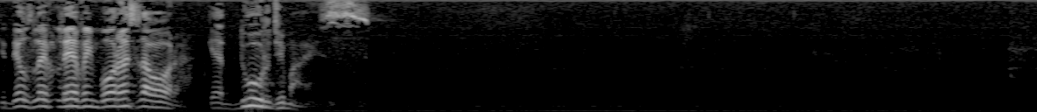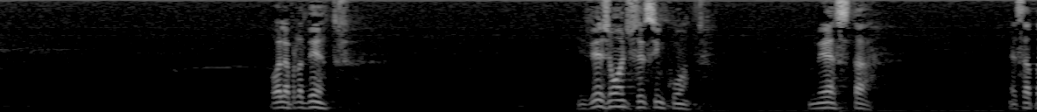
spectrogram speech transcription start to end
que Deus leva embora antes da hora, que é duro demais. Olha para dentro e veja onde você se encontra nesta, nessa,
